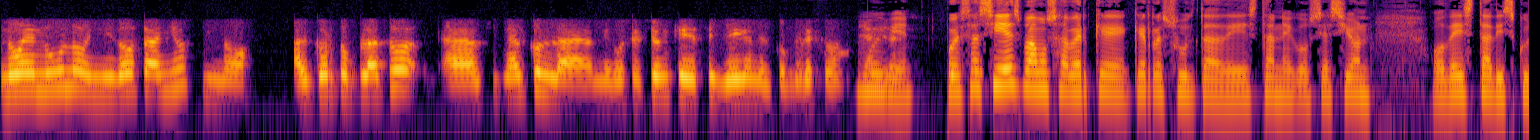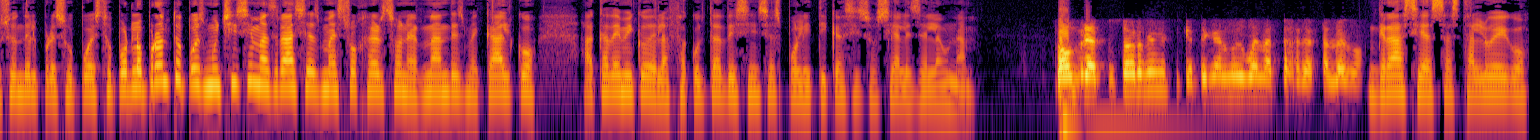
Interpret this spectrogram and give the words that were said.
no en uno ni dos años, sino al corto plazo, al final con la negociación que se llegue en el Congreso. Muy bien. Pues así es, vamos a ver qué, qué, resulta de esta negociación o de esta discusión del presupuesto. Por lo pronto, pues muchísimas gracias, maestro Gerson Hernández Mecalco, académico de la Facultad de Ciencias Políticas y Sociales de la UNAM. Hombre, a tus órdenes y que tengan muy buena tarde. Hasta luego. Gracias, hasta luego.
